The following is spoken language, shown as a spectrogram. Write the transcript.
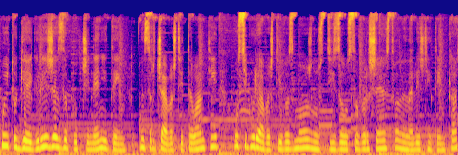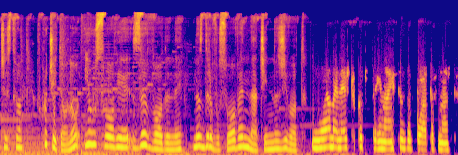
които ги е грижа за подчинените им, насърчаващи таланти, осигуряващи възможности за усъвършенстване на личните им качества, включително и условие за водене на здравословен начин на живот. Ние имаме нещо като 13-та заплата в нашата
